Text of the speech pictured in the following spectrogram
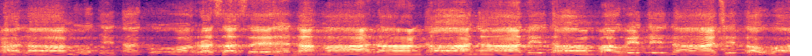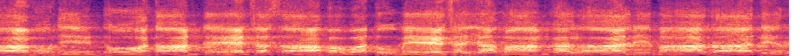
ฆลังอุทิตะโครสเสนมารังทานาติธรรมเวิทินาชิตวามุนินโททานเตชะสาภวตุเมชยมังคลานิมาราติเร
